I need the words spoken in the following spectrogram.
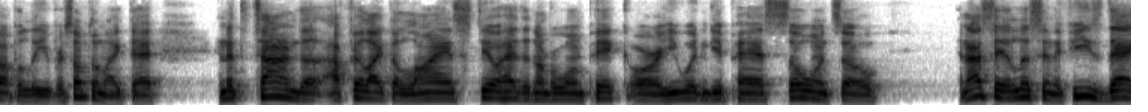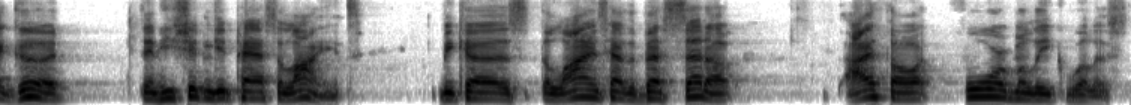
I believe, or something like that. And at the time, the, I feel like the Lions still had the number one pick, or he wouldn't get past so and so. And I said, listen, if he's that good, then he shouldn't get past the Lions because the Lions have the best setup, I thought, for Malik Willis.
